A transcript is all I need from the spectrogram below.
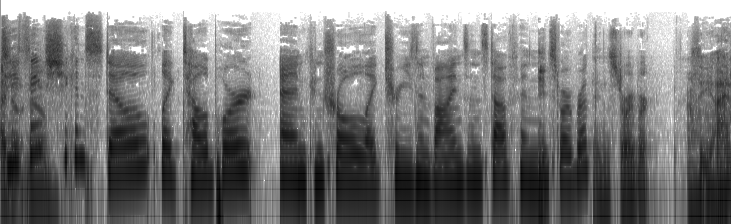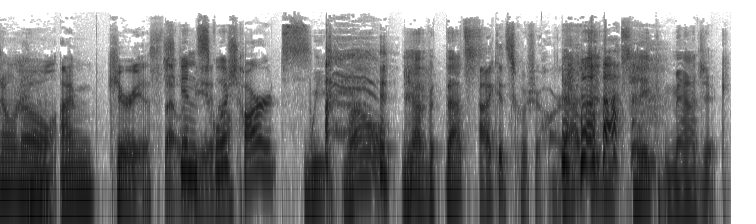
Do you think know. she can still like teleport and control like trees and vines and stuff in In- Storybrooke? in Storybook? See, I oh, don't know. I'm curious. That she can would be squish off- hearts. We well, yeah, but that's I could squish a heart. that didn't take magic.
